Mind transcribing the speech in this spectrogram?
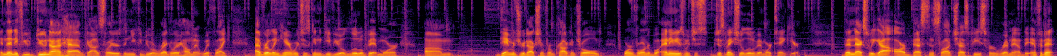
And then if you do not have Godslayers, then you can do a regular helmet with like Everling here, which is going to give you a little bit more um, damage reduction from crowd controlled or vulnerable enemies, which is just makes you a little bit more tankier. Then next we got our best in slot chess piece for Remnant of the Infinite.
